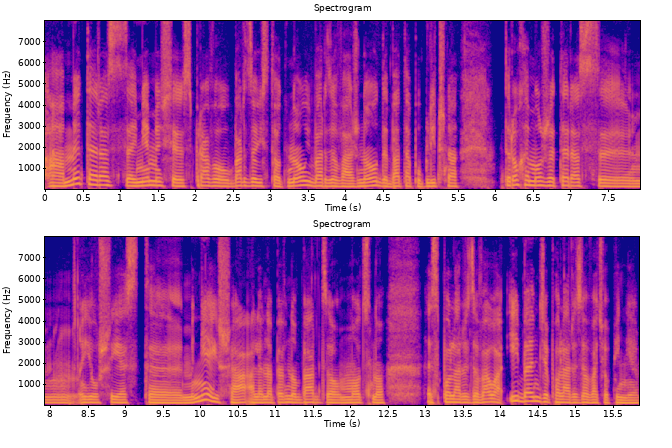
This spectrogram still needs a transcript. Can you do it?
A my teraz zajmiemy się sprawą bardzo istotną i bardzo ważną debata publiczna trochę może teraz już jest y, mniejsza, ale na pewno bardzo mocno spolaryzowała i będzie polaryzować opinię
